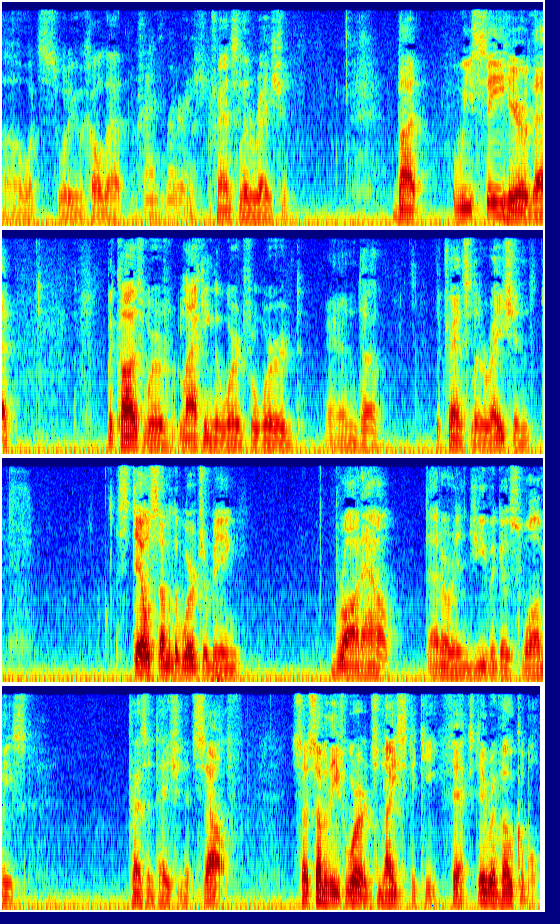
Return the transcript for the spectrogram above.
uh, what's what do you call that? Transliteration. Transliteration. But we see here that because we're lacking the word for word and uh, the transliteration, still some of the words are being brought out that are in Jiva Goswami's presentation itself. So some of these words, key, fixed, irrevocable,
